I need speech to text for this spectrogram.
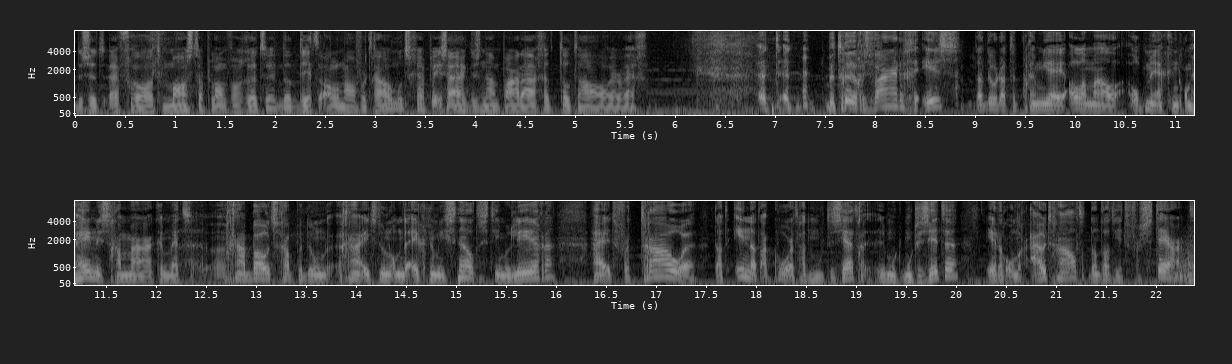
dus het, eh, vooral het masterplan van Rutte dat dit allemaal vertrouwen moet scheppen... is eigenlijk dus na een paar dagen totaal weer weg. Het, het betreurenswaardige is dat doordat de premier allemaal opmerkingen eromheen is gaan maken... met uh, ga boodschappen doen, ga iets doen om de economie snel te stimuleren... hij het vertrouwen dat in dat akkoord had moeten, zetten, moet, moeten zitten... eerder onderuit haalt dan dat hij het versterkt.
